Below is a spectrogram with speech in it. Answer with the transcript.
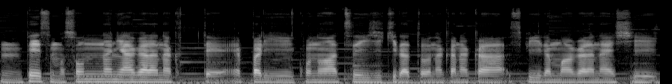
うん、ペースもそんなに上がらなくってやっぱりこの暑い時期だとなかなかスピードも上がらないし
